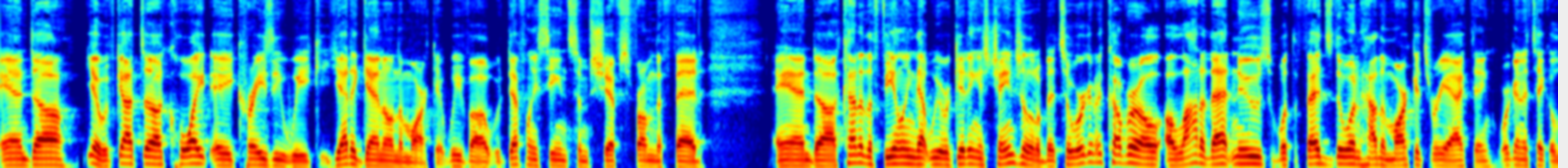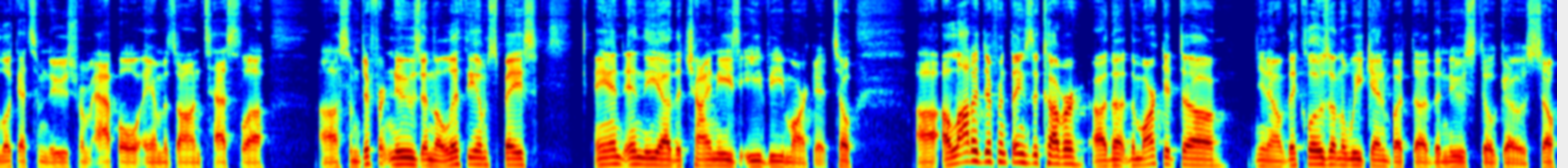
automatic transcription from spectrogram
And uh, yeah, we've got uh, quite a crazy week yet again on the market. We've uh, we've definitely seen some shifts from the Fed, and uh, kind of the feeling that we were getting has changed a little bit. So we're going to cover a, a, lot of that news, what the Fed's doing, how the market's reacting. We're going to take a look at some news from Apple, Amazon, Tesla, uh, some different news in the lithium space, and in the uh, the Chinese EV market. So. a lot of different things to cover. the the market you know they close on the weekend, but uh, the news still goes. So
